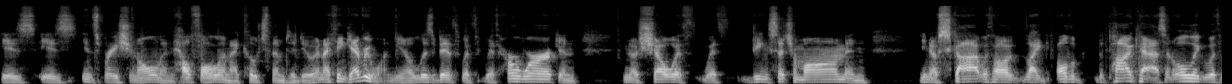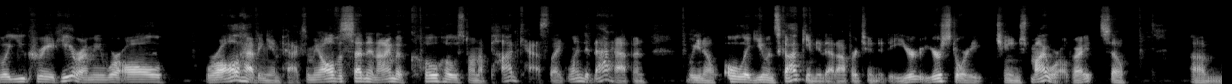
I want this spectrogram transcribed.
is is inspirational and helpful, and I coach them to do. It. And I think everyone, you know, Elisabeth with with her work, and you know, Chelle with with being such a mom, and you know, Scott with all like all the the podcasts, and Oleg with what you create here. I mean, we're all we're all having impacts. I mean, all of a sudden I'm a co-host on a podcast. Like, when did that happen? Well, you know, Oleg, you and Scott gave me that opportunity. Your your story changed my world, right? So um,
